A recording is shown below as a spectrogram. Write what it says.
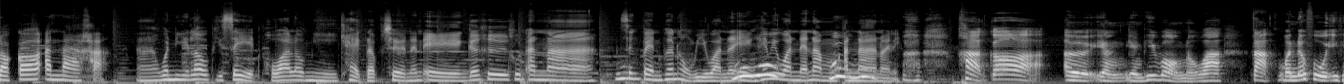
แล้วก็อันนาค่ะอ่า วันนี้เราพิเศษ เพราะว่าเรามีแขกรับเชิญนั่นเองก็คือคุณอันนา ซึ่งเป็นเพื่อนของวีวันนั่นเอง ให้วีวันแนะนำอันนาหน่อยนี่ค่ะก็เอออย่างอย่างที่บอกเนาะว่าจาก Wonderful EP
